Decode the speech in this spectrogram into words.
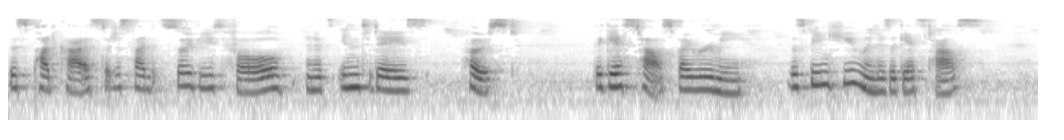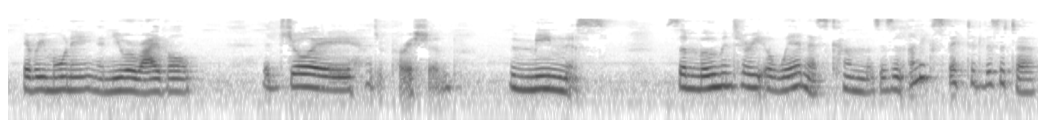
this podcast. I just find it so beautiful, and it's in today's post The Guest House by Rumi. This being human is a guest house. Every morning, a new arrival, a joy, a depression, a meanness. Some momentary awareness comes as an unexpected visitor.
